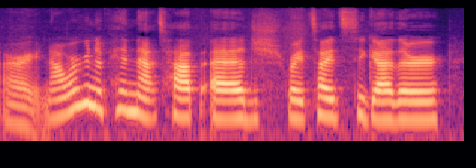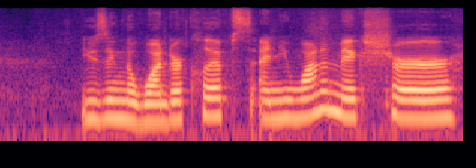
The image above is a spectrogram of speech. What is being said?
All right, now we're going to pin that top edge right sides together using the Wonder Clips and you want to make sure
